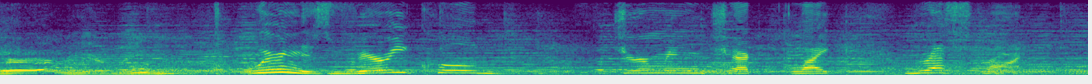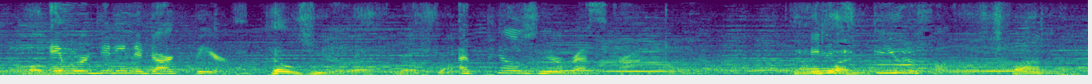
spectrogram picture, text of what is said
Where are we, Irene? We're in this very cool German Czech-like restaurant. Oh, and we're getting a dark beer. A Pilsner re restaurant. A Pilsner restaurant. Sounds and like, it's beautiful. It's fun.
